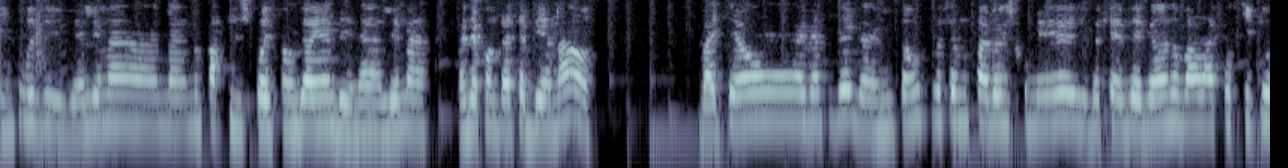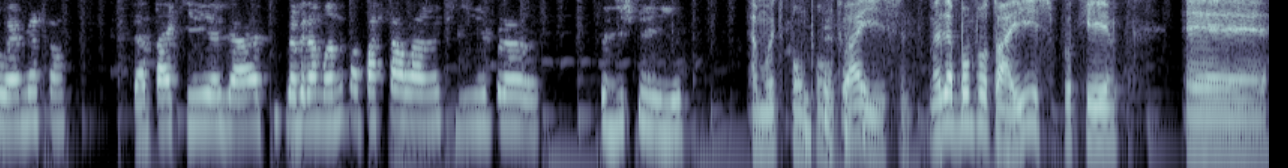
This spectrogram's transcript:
inclusive, ali na, na, no parque de exposição do IMB, né? Ali na, onde acontece a Bienal, vai ter um evento vegano. Então, se você não sabe onde comer e você é vegano, vai lá curtir que o Emerson já está aqui, já se programando para passar lá antes de ir para o desfile. É muito bom pontuar isso. Mas é bom pontuar isso porque é,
